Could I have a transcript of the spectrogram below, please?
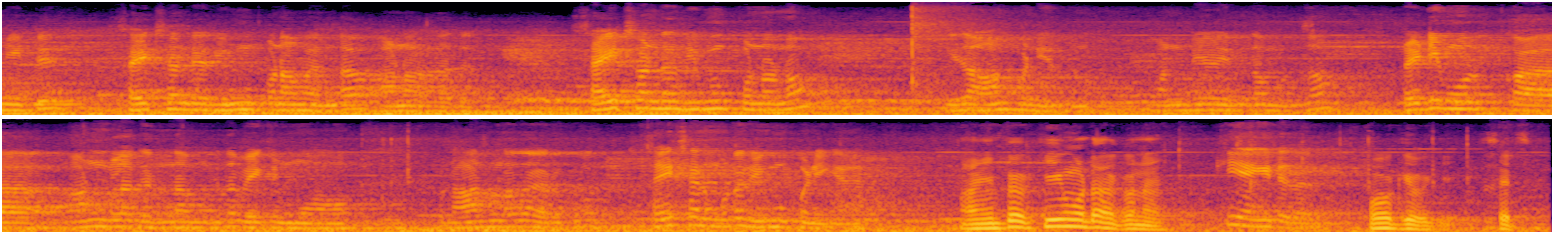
பண்ணிவிட்டு சைட் ஸ்டாண்டை ரிமூவ் பண்ணாமல் இருந்தால் ஆன் ஆகாது. சைட் ஸ்டாண்டை ரிமூவ் பண்ணணும் இதை ஆன் பண்ணியிருக்கணும் வண்டி இருந்தால் மட்டும் தான் ரெடி மோட் கா ஆன்களாக இருந்தால் மட்டும் தான் வெஹிக்கிள் மூவ் ஆகும். இப்போ நார்மலாக தான் இருக்கும். சைட் ஸ்டாண்ட் மட்டும் ரிமூவ் பண்ணிக்கங்க. இப்போ கீ மட்டும் இருக்கணும் கீ என்கிட்ட தான் ஓகே ஓகே சரி சரி.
